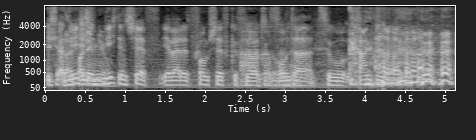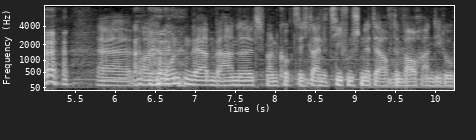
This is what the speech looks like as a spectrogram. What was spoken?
Ich, also Nicht, nicht ins Schiff. Ihr werdet vom Schiff geführt, Gott sei runter zu Krankenwagen. äh, eure Wunden werden behandelt. Man guckt sich deine tiefen Schnitte auf dem Bauch an, die du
